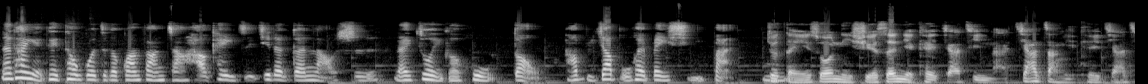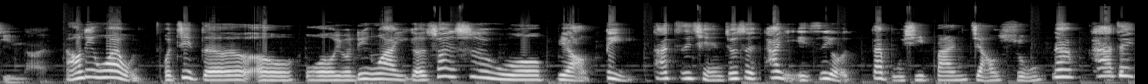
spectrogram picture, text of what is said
那他也可以透过这个官方账号，可以直接的跟老师来做一个互动。然后比较不会被洗版，就等于说你学生也可以加进来，家长也可以加进来。然后另外我我记得呃，我有另外一个算是我表弟，他之前就是他也是有。在补习班教书，那他在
